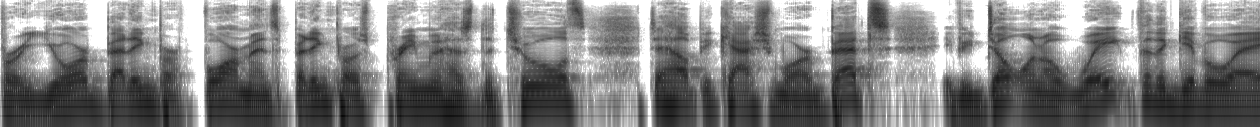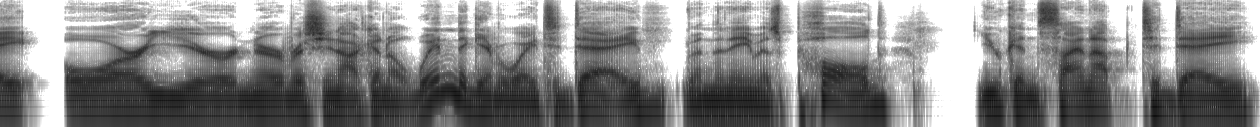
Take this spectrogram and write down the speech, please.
for your betting performance, Betting Pros Premium has the tools to help you cash more bets. If you don't want to wait for the giveaway or you're nervous you're not going to win the giveaway today when the name is pulled, you can sign up today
